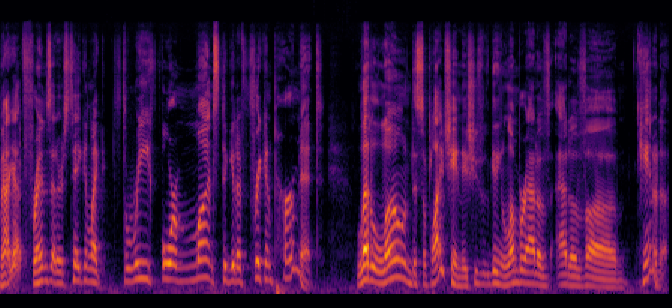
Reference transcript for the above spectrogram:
I mean, I got friends that are taking like three, four months to get a freaking permit, let alone the supply chain issues with getting lumber out of out of uh, Canada,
